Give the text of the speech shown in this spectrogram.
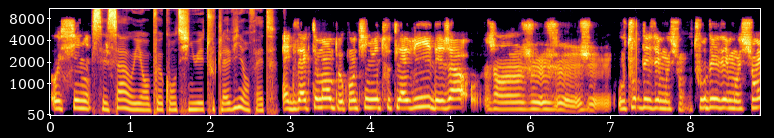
au signe. C'est ça, oui, on peut continuer toute la vie en fait. Exactement, on peut continuer toute la vie. Déjà, je, je, je, autour des émotions, autour des émotions.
